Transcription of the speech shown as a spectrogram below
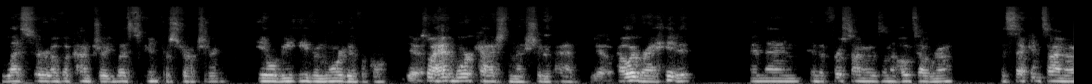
lesser of a country, less infrastructure, it will be even more difficult. Yeah. So I had more cash than I should have had. Yeah. However, I hid it. And then in the first time I was in the hotel room, the second time I,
